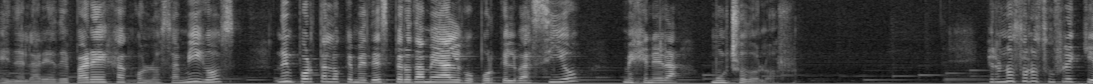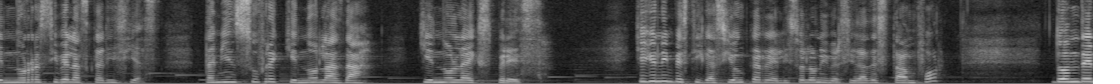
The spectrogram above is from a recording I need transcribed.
en el área de pareja, con los amigos. No importa lo que me des, pero dame algo, porque el vacío me genera mucho dolor. Pero no solo sufre quien no recibe las caricias, también sufre quien no las da, quien no la expresa. Y hay una investigación que realizó la Universidad de Stanford donde,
